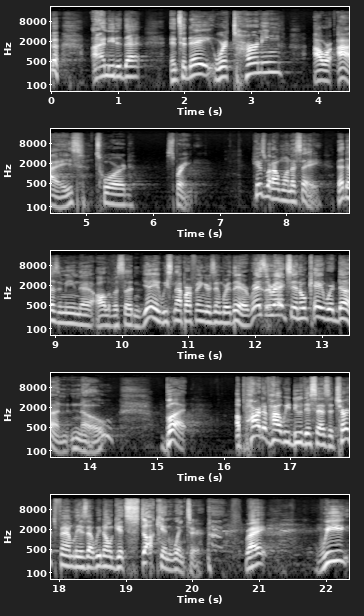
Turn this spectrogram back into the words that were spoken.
I needed that. And today we're turning our eyes toward spring. Here's what I want to say. That doesn't mean that all of a sudden, yay, we snap our fingers and we're there. Resurrection, okay, we're done. No. But a part of how we do this as a church family is that we don't get stuck in winter, right? We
